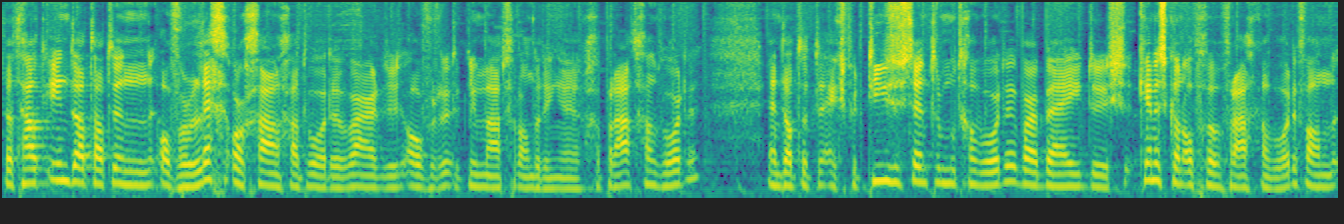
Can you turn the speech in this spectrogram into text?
Dat houdt in dat dat een overlegorgaan gaat worden waar dus over de klimaatveranderingen gepraat gaat worden. En dat het een expertisecentrum moet gaan worden waarbij dus kennis kan opgevraagd kan worden van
